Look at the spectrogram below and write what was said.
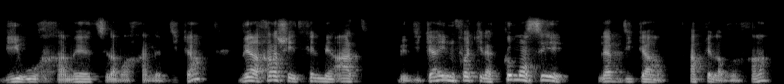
Biur Hamet, c'est la bracha de l'Abdika, Ve'acha Sheitchel Me'at Une fois qu'il a commencé l'Abdika après la bracha,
